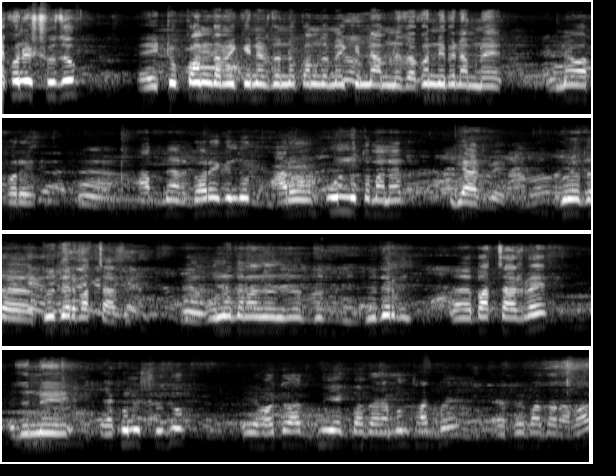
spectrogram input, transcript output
এখনই সুযোগ। একটু কম দামে কেনার জন্য, কম দামে কিনলে আপনি যখন নেবেন, আপনি নেওয়ার পরে আপনার ঘরে কিন্তু আরও উন্নত মানের ইয়ে আসবে। দুধ দুধের বাচ্চা আসবে। উন্নত মানের দুধ- দুধের বাচ্চা আসবে। এই জন্যে এখনই সুযোগ হয়তো আর দুই এক বাজার এমন থাকবে, এরপরে বাজার আবার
